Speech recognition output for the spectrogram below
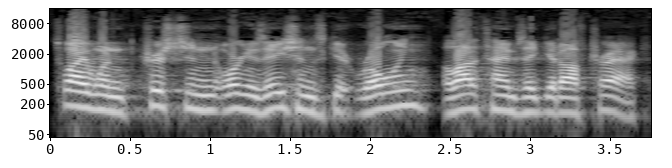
That's why when Christian organizations get rolling, a lot of times they get off track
